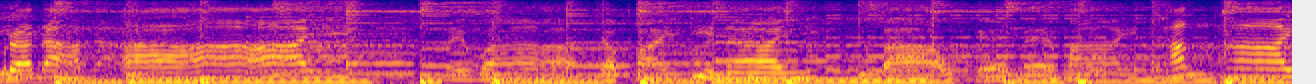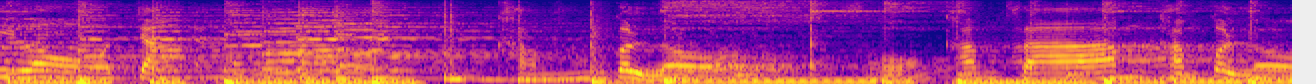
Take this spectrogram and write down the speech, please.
ประดับตายไม่ว่าจะไปที่ไหนสาวแก่แม่ไม้ทักทายหล่อจังคำก็หล่อสองคำสามคำก็หล่อ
